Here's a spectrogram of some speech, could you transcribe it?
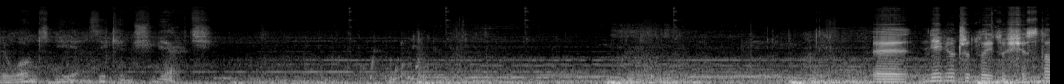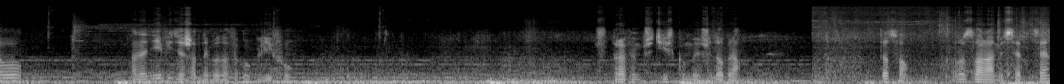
wyłącznie językiem śmierci. E, nie wiem, czy tutaj coś się stało, ale nie widzę żadnego nowego glifu. W prawym przycisku myszy, dobra. To co? Rozwalamy serce.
